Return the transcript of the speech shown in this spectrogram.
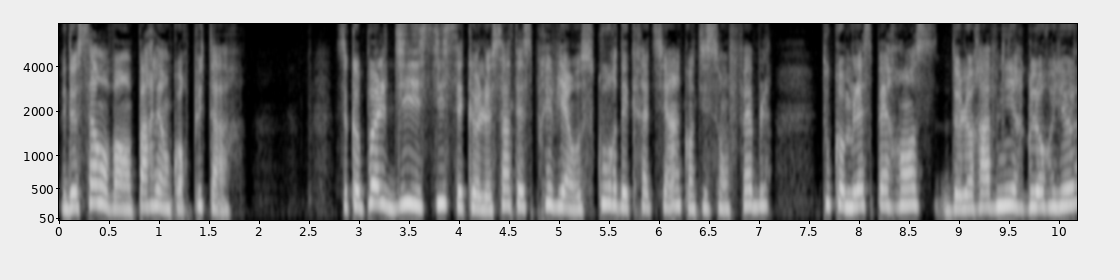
Mais de ça, on va en parler encore plus tard. Ce que Paul dit ici, c'est que le Saint-Esprit vient au secours des chrétiens quand ils sont faibles, tout comme l'espérance de leur avenir glorieux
